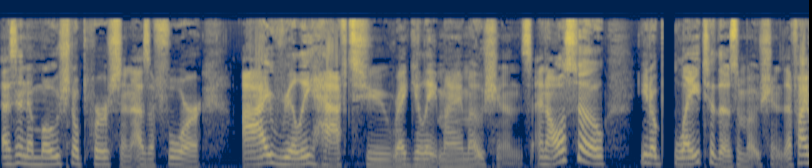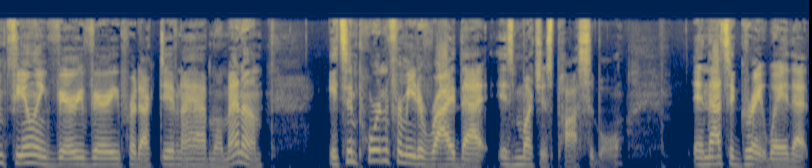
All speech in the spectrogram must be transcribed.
As an emotional person, as a four, I really have to regulate my emotions and also, you know, play to those emotions. If I'm feeling very, very productive and I have momentum, it's important for me to ride that as much as possible and that's a great way that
